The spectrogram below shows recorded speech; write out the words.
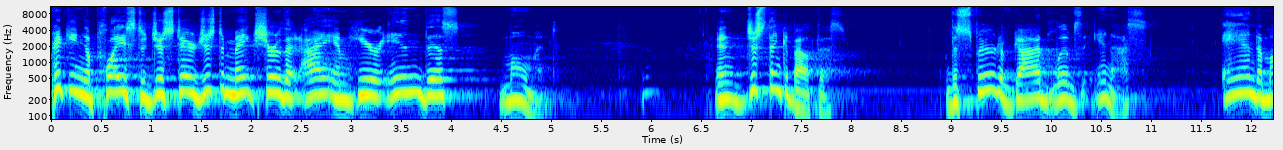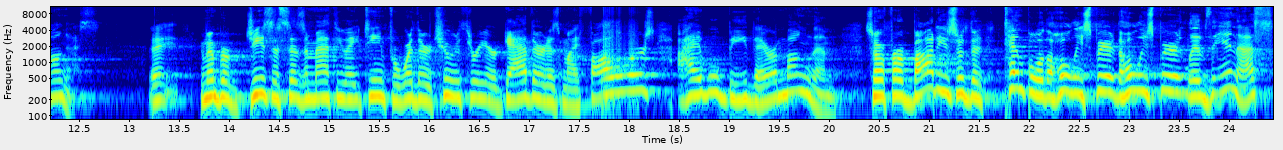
picking a place to just stare, just to make sure that I am here in this moment. And just think about this the Spirit of God lives in us and among us. Eh, remember, Jesus says in Matthew 18, For where there two or three are gathered as my followers, I will be there among them. So if our bodies are the temple of the Holy Spirit, the Holy Spirit lives in us.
